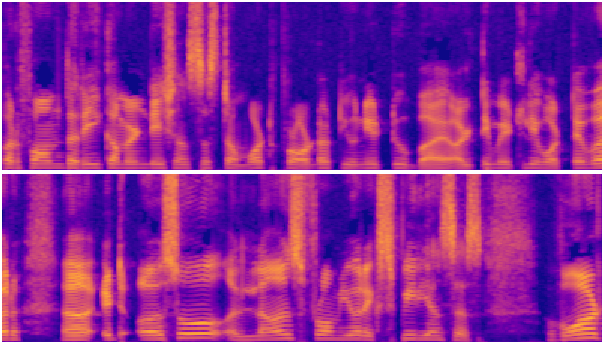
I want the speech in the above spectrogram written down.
perform the recommendation system what product you need to buy ultimately whatever uh, it also learns from your experiences. What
